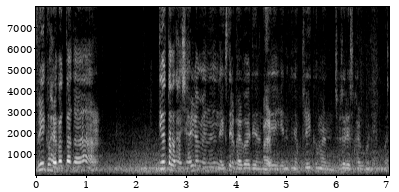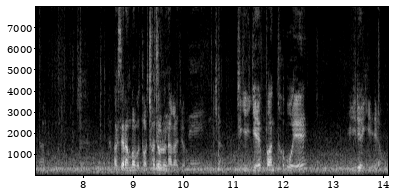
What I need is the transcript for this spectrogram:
브레이크 밟았다가 네. 뛰었다가 다시 하려면은 엑셀을 밟아야 되는데 네. 얘는 그냥 브레이크만 조절해서 밟으면 될 것 같다. 악셀 한 번부터 저절로 네네. 나가죠. 네. 자, 즉 이게 F1 터보의 위력이에요.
